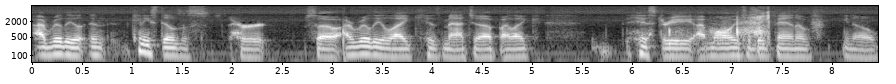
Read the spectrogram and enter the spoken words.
I really, and Kenny Stills is hurt. So I really like his matchup. I like history. I'm always a big fan of you know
